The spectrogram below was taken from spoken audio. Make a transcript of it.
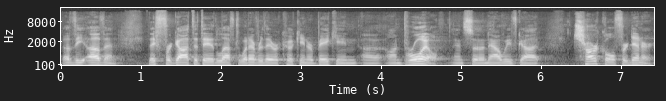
of the oven. They forgot that they had left whatever they were cooking or baking uh, on broil. And so now we've got charcoal for dinner.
